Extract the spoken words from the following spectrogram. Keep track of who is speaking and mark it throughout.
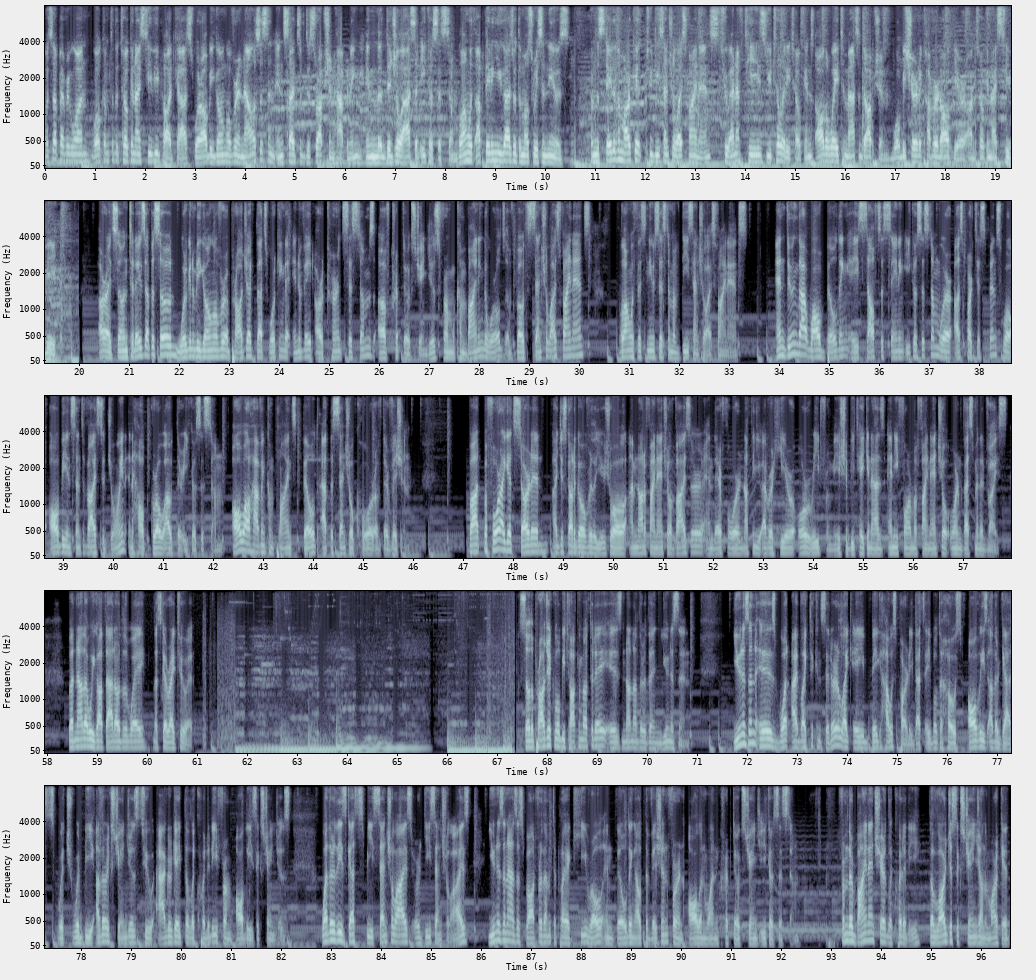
Speaker 1: What's up, everyone? Welcome to the Tokenice TV podcast, where I'll be going over analysis and insights of disruption happening in the digital asset ecosystem, along with updating you guys with the most recent news. From the state of the market to decentralized finance to NFTs, utility tokens, all the way to mass adoption, we'll be sure to cover it all here on Tokenice TV. All right, so in today's episode, we're going to be going over a project that's working to innovate our current systems of crypto exchanges from combining the worlds of both centralized finance along with this new system of decentralized finance. And doing that while building a self sustaining ecosystem where us participants will all be incentivized to join and help grow out their ecosystem, all while having compliance built at the central core of their vision. But before I get started, I just got to go over the usual. I'm not a financial advisor, and therefore, nothing you ever hear or read from me should be taken as any form of financial or investment advice. But now that we got that out of the way, let's get right to it. So, the project we'll be talking about today is none other than Unizen. Unizen is what I'd like to consider like a big house party that's able to host all these other guests, which would be other exchanges to aggregate the liquidity from all these exchanges. Whether these guests be centralized or decentralized, Unizen has a spot for them to play a key role in building out the vision for an all in one crypto exchange ecosystem. From their Binance shared liquidity, the largest exchange on the market,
